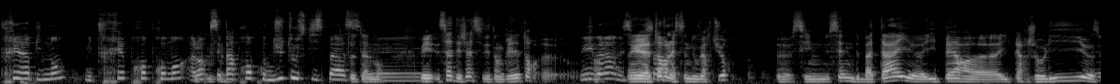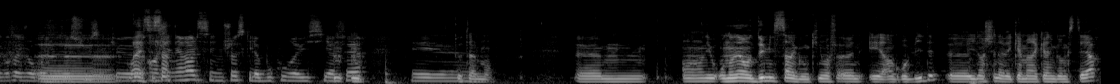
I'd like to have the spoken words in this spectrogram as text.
très rapidement, mais très proprement, alors que c'est pas propre du tout ce qui se passe. Totalement. Et- Mais ça déjà c'était dans Gladiator. euh, oui, enfin, voilà, mais dans Gladiator, la scène d'ouverture, euh, c'est une scène de bataille euh, hyper, euh, hyper jolie. euh, C'est pour ça que je Euh, dessus. Que, ouais, en ça. général, c'est une chose qu'il a beaucoup réussi à Mm, faire. Et, euh, Totalement. Euh, on, en est, on en est en 2005, donc King of Heaven est un gros bid. Euh, il enchaîne avec American Gangster,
